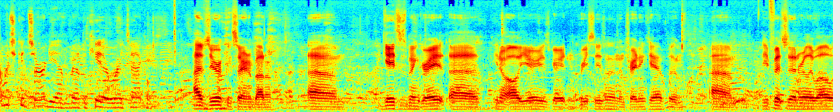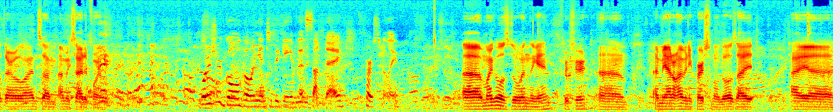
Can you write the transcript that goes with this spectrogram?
How much concern do you have about the kid at right tackle? I have zero concern about him. Um, Gates has been great, uh, you know, all year. He's great in preseason and training camp, and um, he fits in really well with our O line. So I'm, I'm excited for him. What is your goal going into the game this Sunday, personally? Uh, my goal is to win the game for sure. Um, I mean, I don't have any personal goals. I, I, uh,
